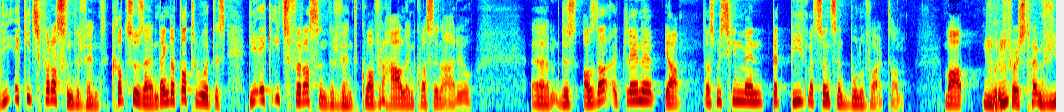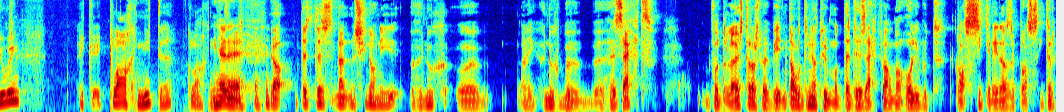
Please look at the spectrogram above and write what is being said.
die ik iets verrassender vind. Ik ga het zo zeggen, ik denk dat dat het woord is. Die ik iets verrassender vind qua verhaal en qua scenario. Ehm, dus als dat een kleine... Ja, dat is misschien mijn pet peeve met Sunset Boulevard dan. Maar voor een first-time viewing, ik, ik klaag niet, hè. Ik klaag niet. Nee, nee. Ja, het is, het is misschien nog niet genoeg, eh, genoeg be- be- gezegd voor de luisteraars. We weten het alle drie natuurlijk, maar dit is echt wel een Hollywood-klassieker. hè. Dat is een klassieker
